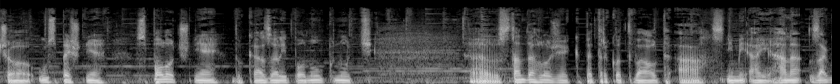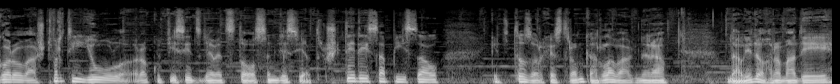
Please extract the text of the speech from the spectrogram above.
čo úspešne spoločne dokázali ponúknuť Standa Hložek, Petr Kotwald a s nimi aj Hanna Zagorová. 4. júl roku 1984 sa písal, keď to s orchestrom Karla Wagnera dali dohromady.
